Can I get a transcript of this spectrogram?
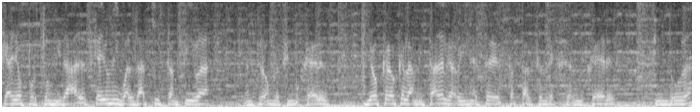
que haya oportunidades, que haya una igualdad sustantiva entre hombres y mujeres. Yo creo que la mitad del gabinete estatal tendría que ser mujeres, sin duda.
